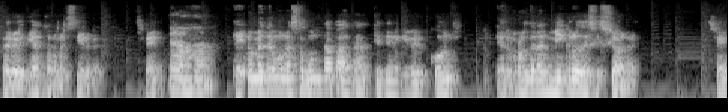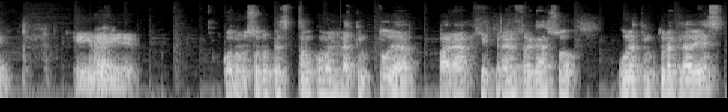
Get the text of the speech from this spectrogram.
pero hoy día esto no me sirve. ¿sí? Y ahí nos metemos una segunda pata que tiene que ver con el rol de las microdecisiones. ¿sí? Eh, cuando nosotros pensamos como en la estructura para gestionar el fracaso, una estructura clave es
